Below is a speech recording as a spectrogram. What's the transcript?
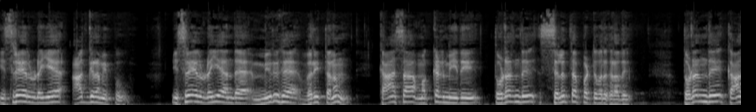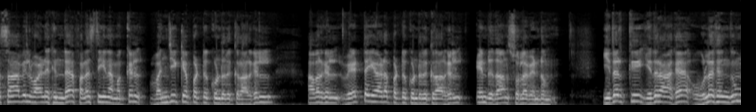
இஸ்ரேலுடைய ஆக்கிரமிப்பு இஸ்ரேலுடைய அந்த மிருக வெறித்தனம் காசா மக்கள் மீது தொடர்ந்து செலுத்தப்பட்டு வருகிறது. தொடர்ந்து காசாவில் வாழுகின்ற பலஸ்தீன மக்கள் வஞ்சிக்கப்பட்டு கொண்டிருக்கிறார்கள். அவர்கள் வேட்டையாடப்பட்டு கொண்டிருக்கிறார்கள் என்றுதான் சொல்ல வேண்டும். இதற்கு எதிராக உலகெங்கும்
